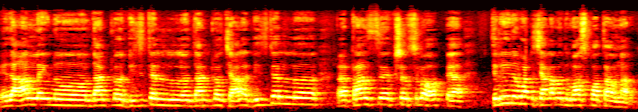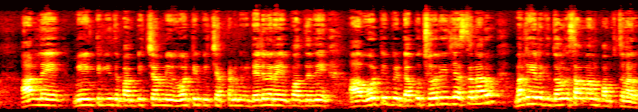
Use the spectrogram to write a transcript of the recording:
ఏదో ఆన్లైన్ దాంట్లో డిజిటల్ దాంట్లో చాలా డిజిటల్ ట్రాన్సాక్షన్స్లో తెలియని వాళ్ళు చాలా మంది మోసపోతా ఉన్నారు. వాళ్ళని మీ ఇంటికి ఇది పంపించాం మీ ఓటీపీ చెప్పండి మీకు డెలివరీ అయిపోతుంది. ఆ ఓటీపీ డబ్బు చోరీ చేస్తున్నారు మళ్ళీ వీళ్ళకి దొంగ సామాన్లు పంపుతున్నారు.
